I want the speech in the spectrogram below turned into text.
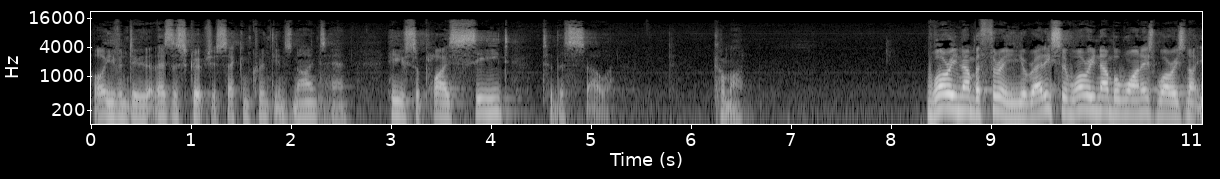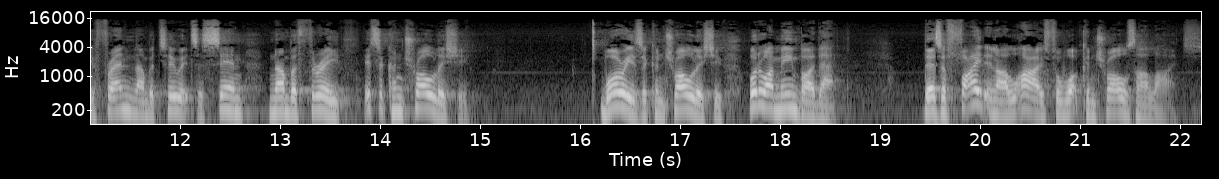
or even do that. There's the scripture, 2 Corinthians 9.10. He who supplies seed to the sower. Come on. Worry number three, you ready? So, worry number one is worry's not your friend. Number two, it's a sin. Number three, it's a control issue. Worry is a control issue. What do I mean by that? There's a fight in our lives for what controls our lives.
